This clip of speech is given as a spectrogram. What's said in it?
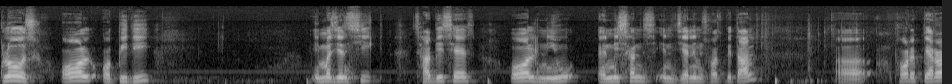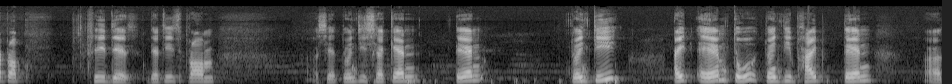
close all OPD, emergency services, all new admissions in JNIMS Hospital uh, for a period of three days. That is from uh, say 22nd, 10, 20, 8 a.m. to 25, 10, uh,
